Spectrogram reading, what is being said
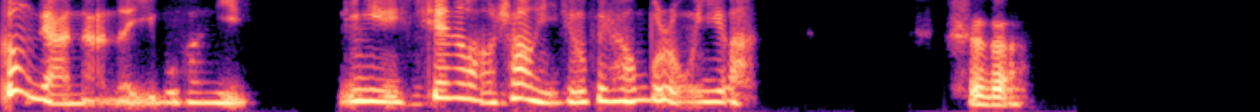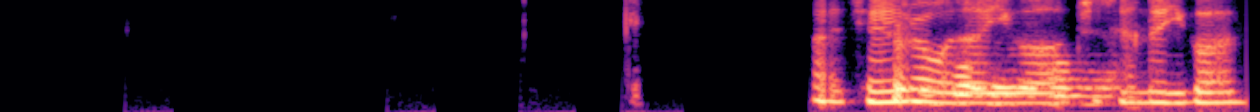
更加难的一部分。你你现在往上已经非常不容易了。是的。哎，前一阵我的一个之前的一个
